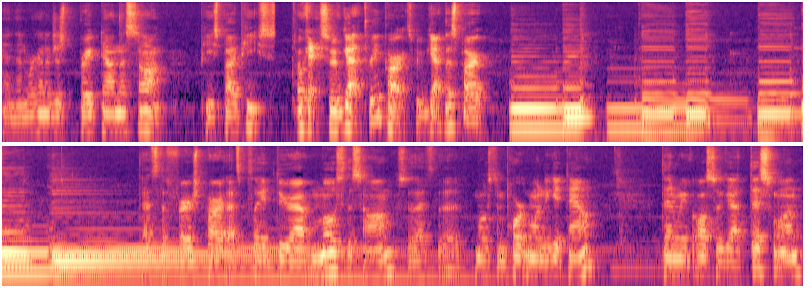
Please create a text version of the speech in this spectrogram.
and then we're going to just break down this song piece by piece. Okay, so we've got three parts. We've got this part. That's the first part that's played throughout most of the song, so that's the most important one to get down. Then we've also got this one.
